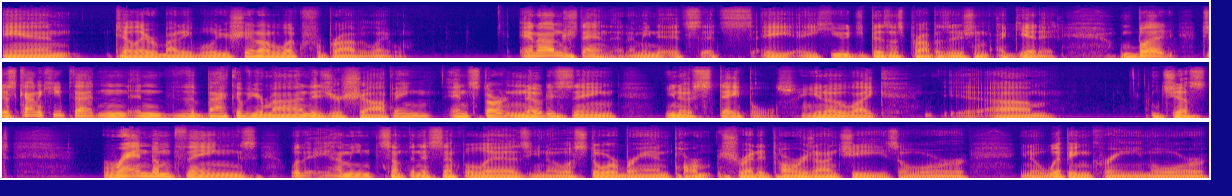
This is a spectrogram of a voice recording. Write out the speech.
and tell everybody, well, you're shit out of luck for private label. And I understand that. I mean, it's it's a, a huge business proposition. I get it. But just kind of keep that in, in the back of your mind as you're shopping and start noticing, you know, staples, you know, like um, just random things. Whether I mean something as simple as you know a store brand par- shredded Parmesan cheese, or you know whipping cream, or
